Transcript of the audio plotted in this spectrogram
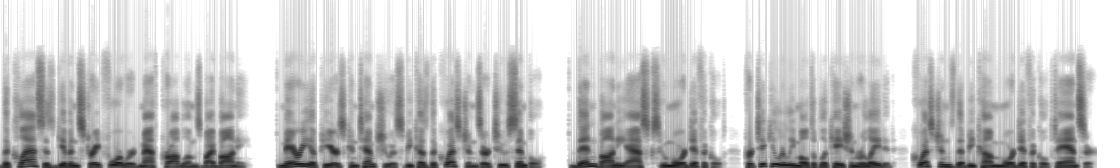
The class is given straightforward math problems by Bonnie. Mary appears contemptuous because the questions are too simple. Then Bonnie asks who more difficult, particularly multiplication related, questions that become more difficult to answer.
